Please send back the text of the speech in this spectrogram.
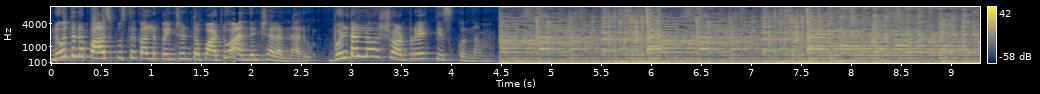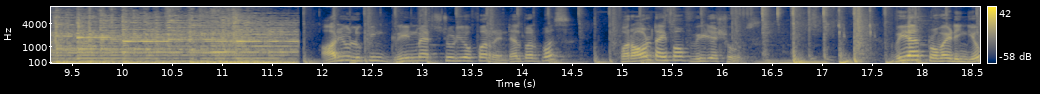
నూతన పాస్ పుస్తకాలను పెన్షన్తో పాటు అందించాలన్నారు బులెటిన్లో షార్ట్ బ్రేక్ తీసుకుందాం Are you looking Green Mat Studio for rental purpose? For all type of video shoots. We are providing you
